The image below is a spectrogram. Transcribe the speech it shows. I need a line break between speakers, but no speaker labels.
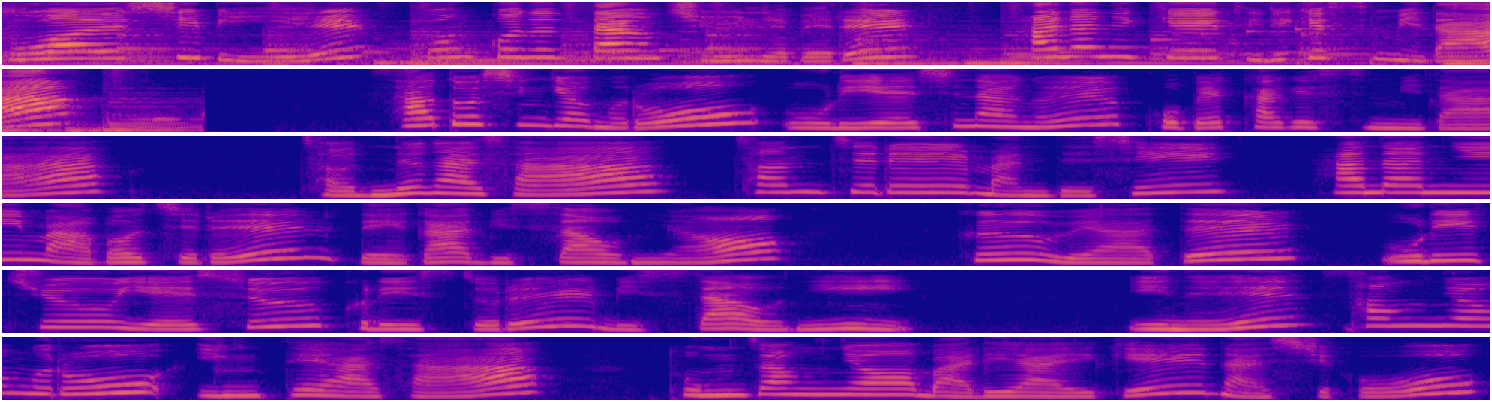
9월 12일 꿈꾸는 땅 주일 예배를 하나님께 드리겠습니다. 사도신경으로 우리의 신앙을 고백하겠습니다. 전능하사 천지를 만드신 하나님 아버지를 내가 믿사오며 그 외아들 우리 주 예수 그리스도를 믿사오니 이는 성령으로 잉태하사 동정녀 마리아에게 나시고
